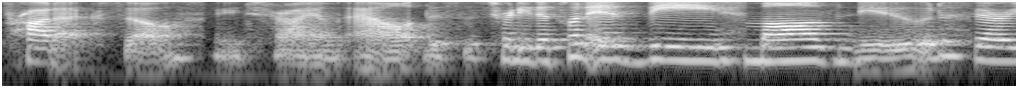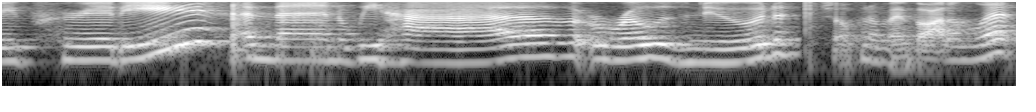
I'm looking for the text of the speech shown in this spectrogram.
products. So let me try them out. This is pretty. This one is the Mauve Nude. Very pretty. And then we have Rose Nude, which I'll put on my bottom lip.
